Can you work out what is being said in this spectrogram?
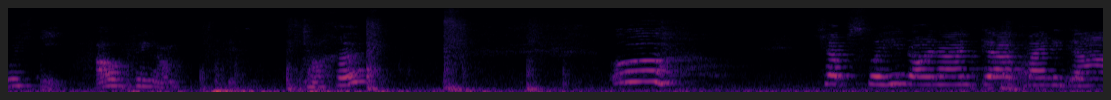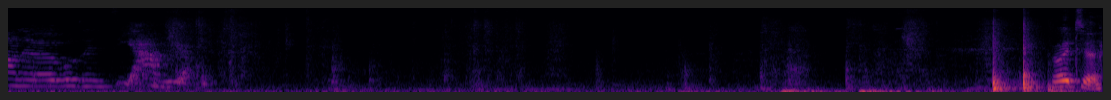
wo ich die Aufhänger mache. Oh, ich habe es vorhin noch in der Hand gehabt, meine Garne. Wo sind sie? Ja, hier. Leute,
